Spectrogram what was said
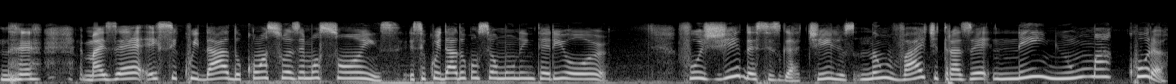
né? Mas é esse cuidado com as suas emoções, esse cuidado com seu mundo interior. Fugir desses gatilhos não vai te trazer nenhuma cura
